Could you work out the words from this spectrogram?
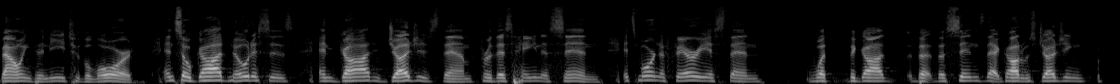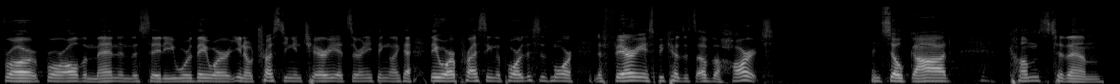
bowing the knee to the Lord. And so God notices and God judges them for this heinous sin. It's more nefarious than what the God the, the sins that God was judging for for all the men in the city where they were, you know, trusting in chariots or anything like that. They were oppressing the poor. This is more nefarious because it's of the heart. And so God comes to them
